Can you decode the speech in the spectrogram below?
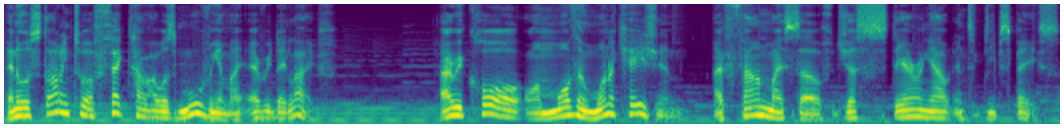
And it was starting to affect how I was moving in my everyday life. I recall on more than one occasion, I found myself just staring out into deep space,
